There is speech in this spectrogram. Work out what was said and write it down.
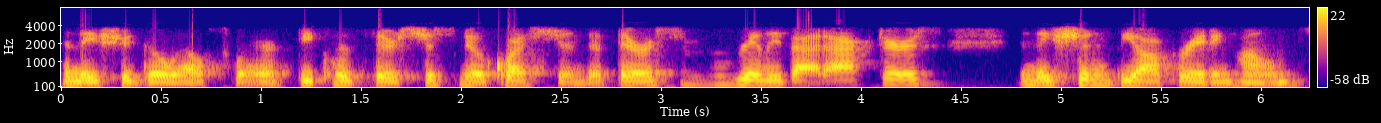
and they should go elsewhere because there's just no question that there are some really bad actors and they shouldn't be operating homes.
